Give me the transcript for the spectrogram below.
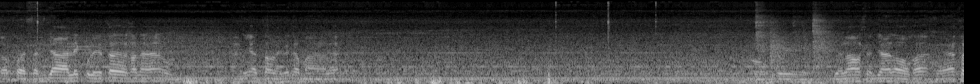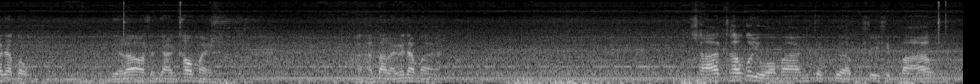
เราเปิดสัญญาเลกูเลเตอร์เขานะผมอันนี้อัตราไหนก็จะมาแล้ว โอเค เดี๋ยวเราเอาสัญญาณออกก็แล้วก็จะตก เดี๋ยวเราเอาสัญญาณเข้าใหม่ อันตรายก็จะมา ชาร์จเขาก็อยู่ประมาณเกือบเกือบ40 บาร์ครับ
